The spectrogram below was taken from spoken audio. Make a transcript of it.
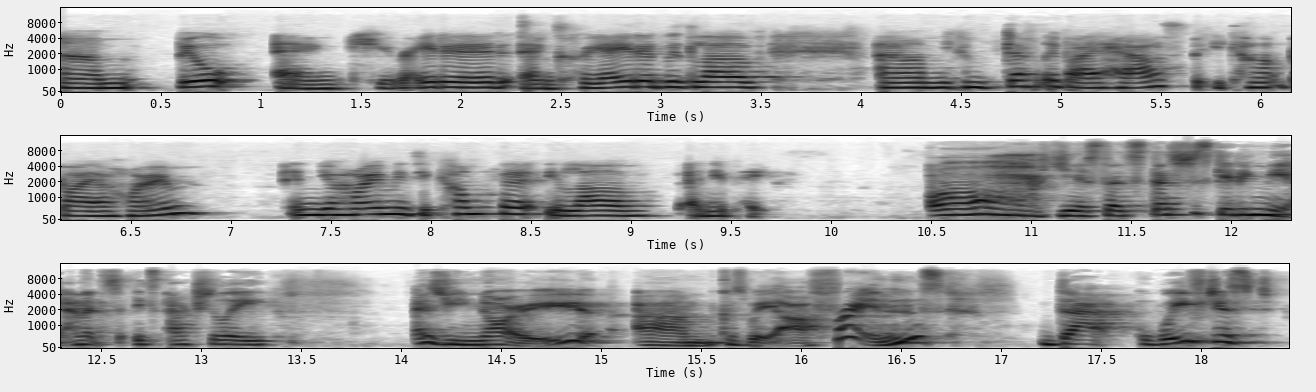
um, built and curated and created with love. Um, you can definitely buy a house, but you can't buy a home. And your home is your comfort, your love, and your peace. Oh yes, that's that's just getting me, and it's it's actually, as you know, because um, we are friends that we've just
